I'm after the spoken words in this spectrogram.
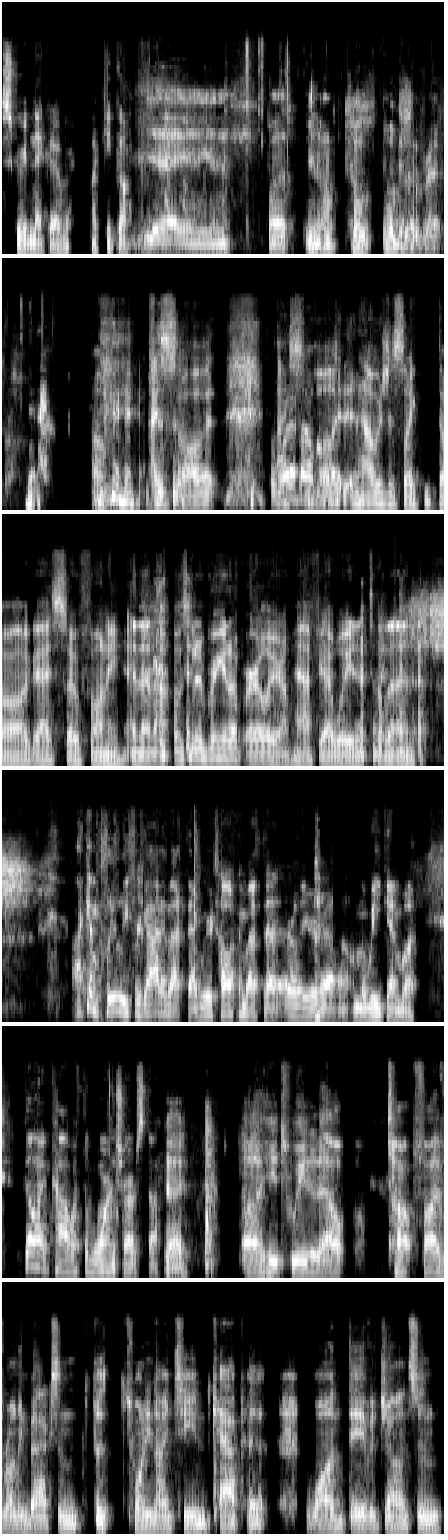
screwed Nick over. But keep going. Yeah, yeah, yeah. But you know, he'll he'll get over it. Yeah. Um, I saw it. What I about- saw it, and I was just like, "Dog, that's so funny." And then I was gonna bring it up earlier. I'm happy I waited till then. I completely forgot about that. We were talking about that earlier uh, on the weekend, but go ahead, Kyle, with the Warren Sharp stuff. okay. Uh, he tweeted out top five running backs in the 2019 cap hit. One, David Johnson.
